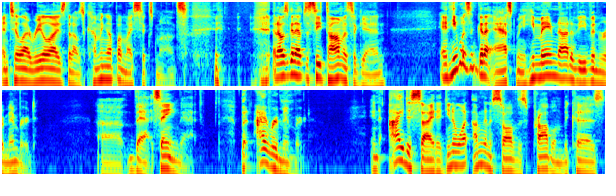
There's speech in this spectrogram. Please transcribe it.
until i realized that i was coming up on my six months and i was going to have to see thomas again and he wasn't going to ask me he may not have even remembered uh, that saying that. But I remembered, and I decided, you know what? I'm going to solve this problem because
